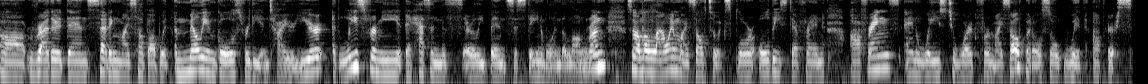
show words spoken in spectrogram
uh, rather than setting myself up with a million goals for the entire year. At least for me, it hasn't necessarily been sustainable in the long run. So I'm allowing myself to explore all these different offerings and ways to work for myself, but also with others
